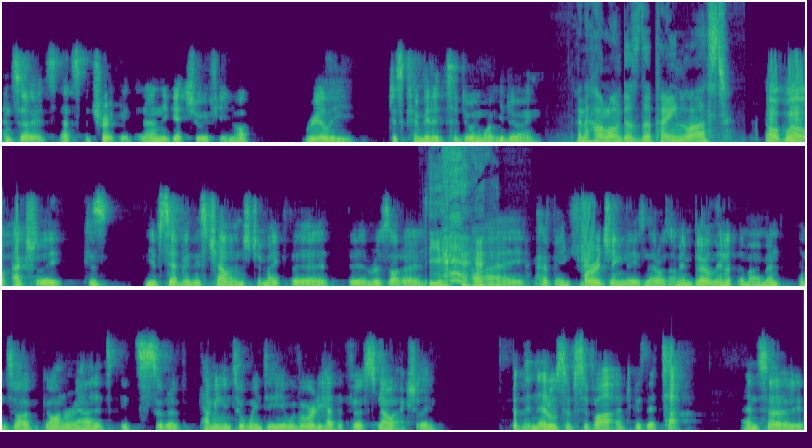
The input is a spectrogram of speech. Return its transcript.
and so it's, that's the trick. It, it only gets you if you're not really just committed to doing what you're doing. And how long does the pain last? Oh, well, actually, because you've set me this challenge to make the, the risotto. Yeah. I have been foraging these nettles. I'm in Berlin at the moment, and so I've gone around. It's it's sort of coming into winter here. We've already had the first snow actually, but the nettles have survived because they're tough. And so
